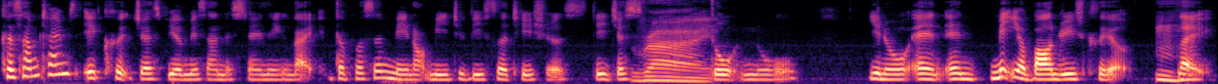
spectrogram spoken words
because sometimes it could just be a misunderstanding like the person may not mean to be flirtatious they just Right. don't know you know and and make your boundaries clear Mhm. like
